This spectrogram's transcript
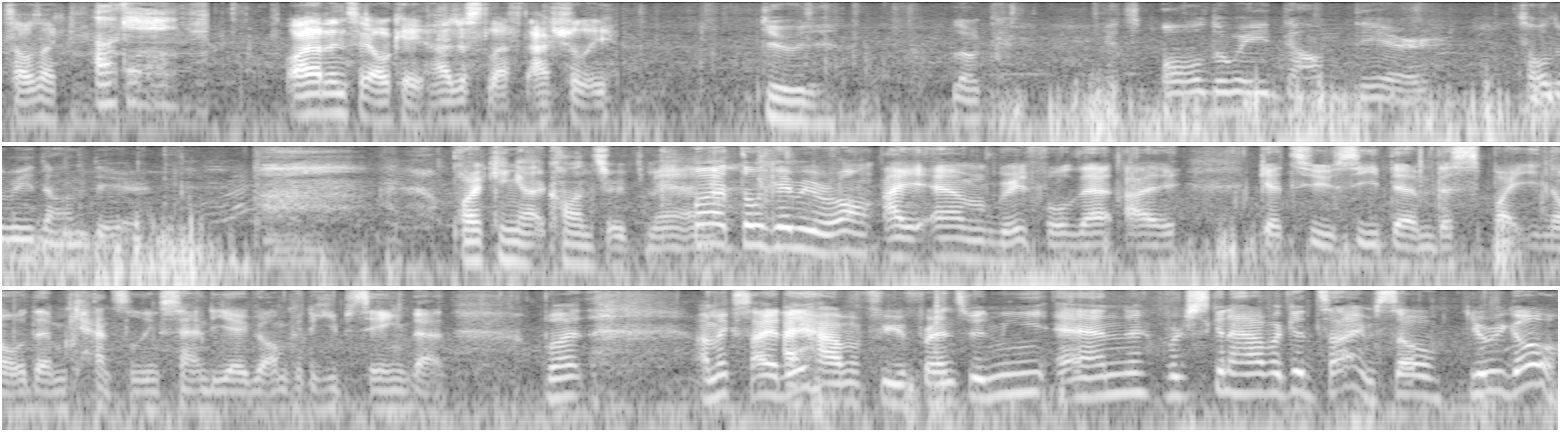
so I was like, Okay. oh, I didn't say okay. I just left actually. Dude, look, it's all the way down there. It's all the way down there. Parking at concerts, man. But don't get me wrong, I am grateful that I get to see them despite, you know, them canceling San Diego. I'm gonna keep saying that. But I'm excited. I have a few friends with me and we're just gonna have a good time. So here we go.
